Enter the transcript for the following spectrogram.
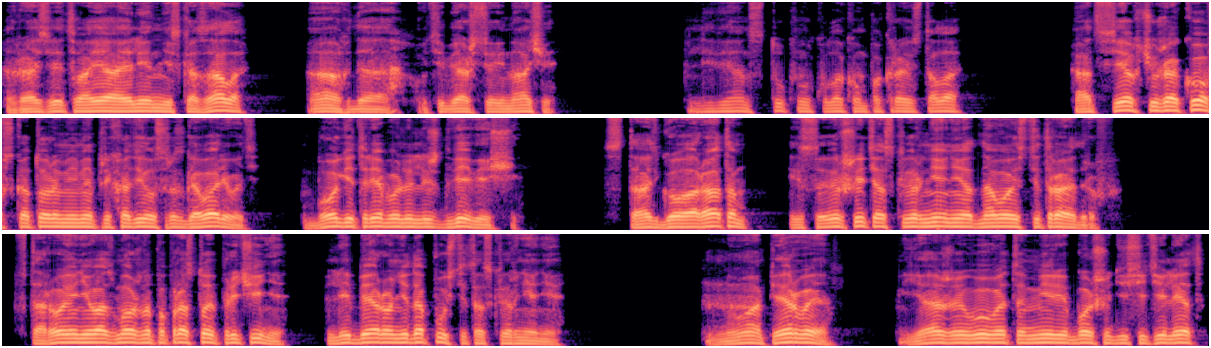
«Разве твоя Айлин не сказала? Ах, да, у тебя ж все иначе». Левиан стукнул кулаком по краю стола. «От всех чужаков, с которыми мне приходилось разговаривать, боги требовали лишь две вещи — стать Гоаратом и совершить осквернение одного из тетраэдров. Второе невозможно по простой причине — Либеро не допустит осквернения. Ну, а первое, я живу в этом мире больше десяти лет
